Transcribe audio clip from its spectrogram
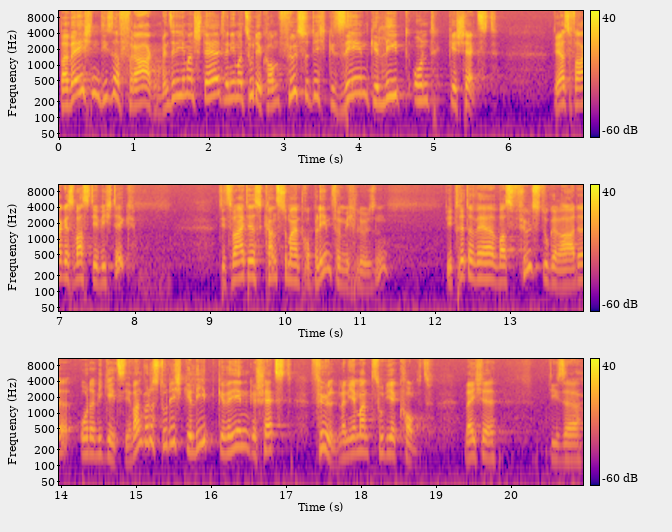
Bei welchen dieser Fragen, wenn sie dir jemand stellt, wenn jemand zu dir kommt, fühlst du dich gesehen, geliebt und geschätzt? Die erste Frage ist, was ist dir wichtig? Die zweite ist, kannst du mein Problem für mich lösen? Die dritte wäre, was fühlst du gerade oder wie geht's dir? Wann würdest du dich geliebt, gesehen, geschätzt fühlen, wenn jemand zu dir kommt? Welche dieser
